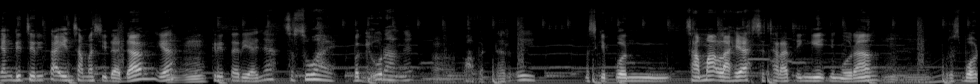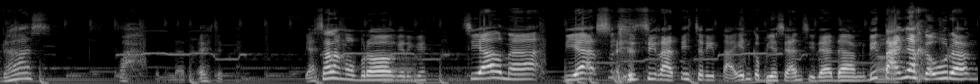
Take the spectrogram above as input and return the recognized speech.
yang diceritain sama si Dadang ya uh, kriterianya sesuai bagi orang ya. Uh, wah bener eh. Meskipun sama lah ya secara tinggi jeung orang uh, terus bodas. Wah bener eh cek biasalah ngobrol gini-gini. Sial nak. Dia si Ratih ceritain kebiasaan si Dadang. Ditanya ke orang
